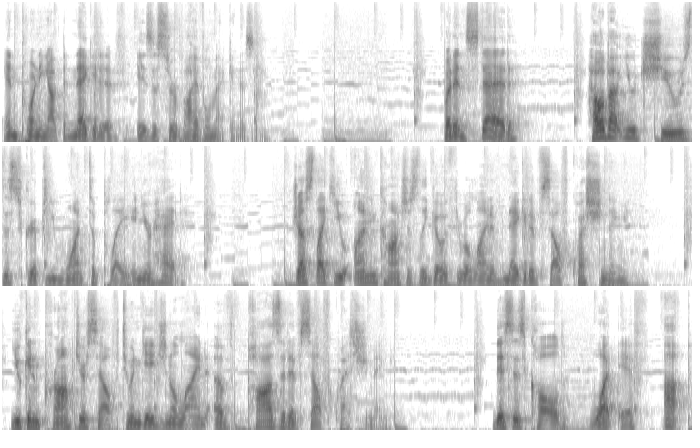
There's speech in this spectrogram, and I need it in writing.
and pointing out the negative is a survival mechanism. But instead, how about you choose the script you want to play in your head? Just like you unconsciously go through a line of negative self questioning, you can prompt yourself to engage in a line of positive self questioning. This is called What If Up.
